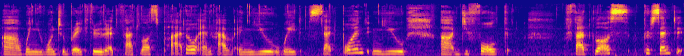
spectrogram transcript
uh, when you want to break through that fat loss plateau and have a new weight set point, new uh, default fat loss percentage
